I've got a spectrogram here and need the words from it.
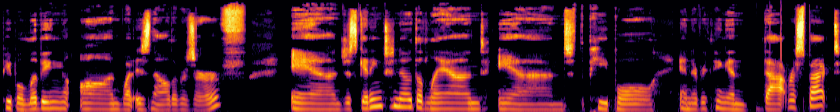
people living on what is now the reserve and just getting to know the land and the people and everything in that respect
